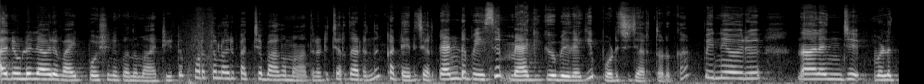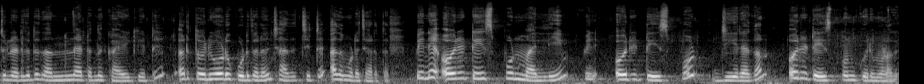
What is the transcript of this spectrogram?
അതിനുള്ളിൽ ആ ഒരു വൈറ്റ് പോർഷനൊക്കെ ഒന്ന് മാറ്റിയിട്ട് പുറത്തുള്ള ഒരു പച്ച ഭാഗം മാത്രമായിട്ട് ചെറുതായിട്ടൊന്ന് കട്ട് ചെയ്ത് ചേർത്ത് രണ്ട് പീസ് മാഗി ക്യൂബ് ഇതിലേക്ക് പൊടിച്ച് ചേർത്ത് കൊടുക്കാം. പിന്നെ ഒരു നാലഞ്ച് വെളുത്തുള്ളി എടുത്തിട്ട് നന്നായിട്ടൊന്ന് കഴുകിയിട്ട് ഒരു തൊലിയോട് കൂടി തന്നെ ഒന്ന് ചതച്ചിട്ട് അതും കൂടെ ചേർത്ത്. പിന്നെ ഒരു ടീസ്പൂൺ മല്ലിയും പിന്നെ ഒരു ടീസ്പൂൺ ജീരകം ഒരു ടീസ്പൂൺ കുരുമുളക്.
